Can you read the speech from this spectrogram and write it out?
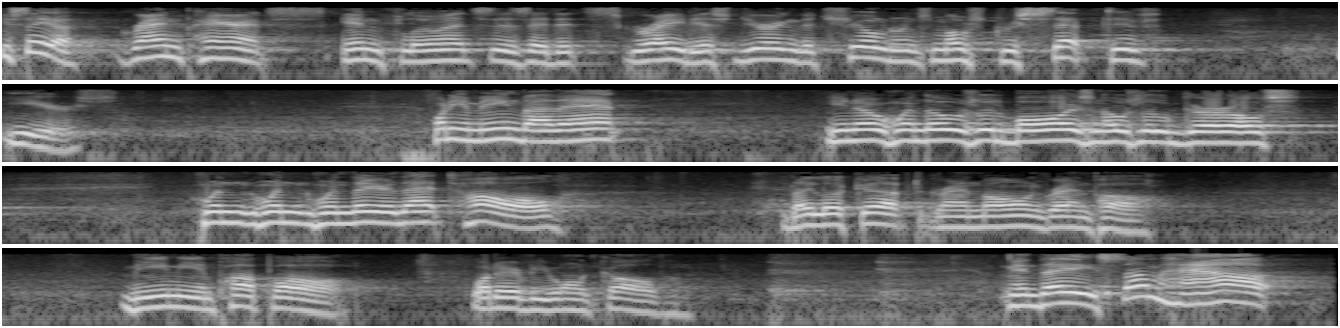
You see, a grandparent's influence is at its greatest during the children's most receptive years. What do you mean by that? You know, when those little boys and those little girls, when, when, when they are that tall, they look up to Grandma and Grandpa, Mimi and Papa, whatever you want to call them. And they somehow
